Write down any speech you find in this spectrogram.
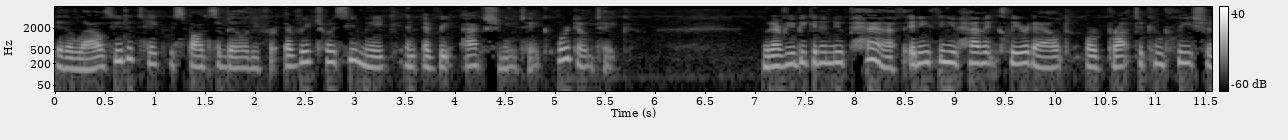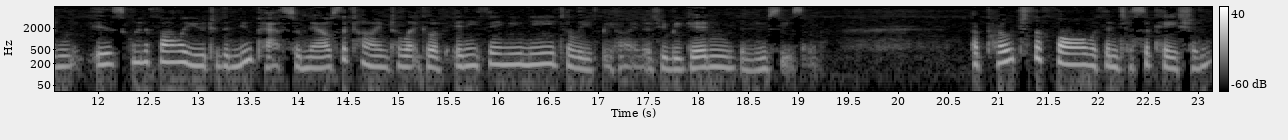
It allows you to take responsibility for every choice you make and every action you take or don't take. Whenever you begin a new path, anything you haven't cleared out or brought to completion is going to follow you to the new path. So now's the time to let go of anything you need to leave behind as you begin the new season. Approach the fall with anticipation,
